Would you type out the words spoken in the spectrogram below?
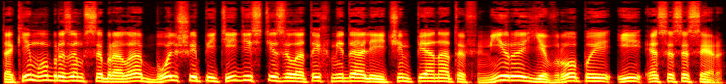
таким образом собрала больше 50 золотых медалей чемпионатов мира, Европы и СССР.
